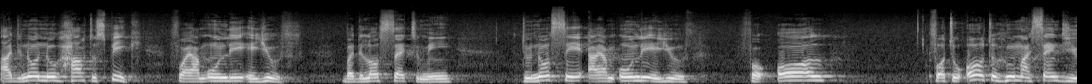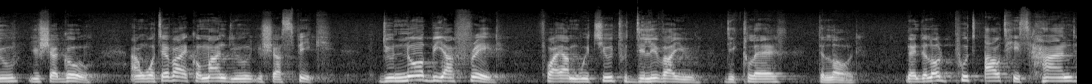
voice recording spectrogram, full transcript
I do not know how to speak, for I am only a youth. But the Lord said to me, Do not say, I am only a youth, for all for to all to whom I send you, you shall go, and whatever I command you, you shall speak. Do not be afraid, for I am with you to deliver you, declares the Lord. Then the Lord put out his hand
